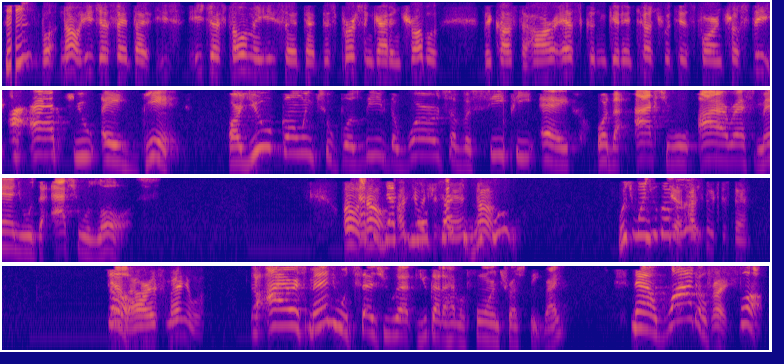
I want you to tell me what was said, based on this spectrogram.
Hmm? Well, no, he just said that he he just told me he said that this person got in trouble because the IRS couldn't get in touch with his foreign trustee. I ask you again. Are you going to believe the words of a CPA or the actual IRS manual, the actual laws? Oh That's no, a I see what you're saying. No, Which one you gonna yeah, to I believe? see what you're saying. So, Yeah, the IRS manual. the IRS manual says you have you got to have a foreign trustee, right? Now, why the Right. fuck?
